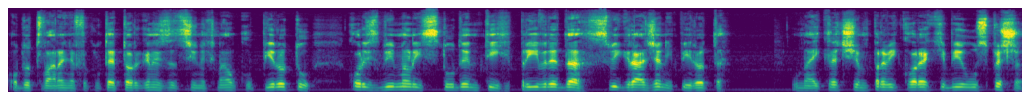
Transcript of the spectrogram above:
Od otvaranja Fakulteta organizacijonih nauka u Pirotu korist bi imali studenti, privreda, svi građani Pirota – U najkraćem prvi korak je bio uspešan.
